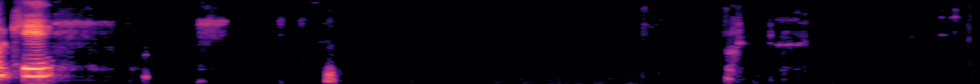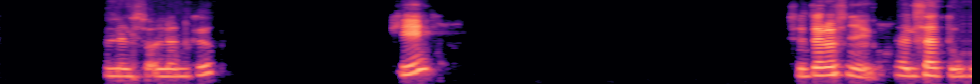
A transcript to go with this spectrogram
Okay. Lagi soalan ke? Okay. Seterusnya, lagi satu.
